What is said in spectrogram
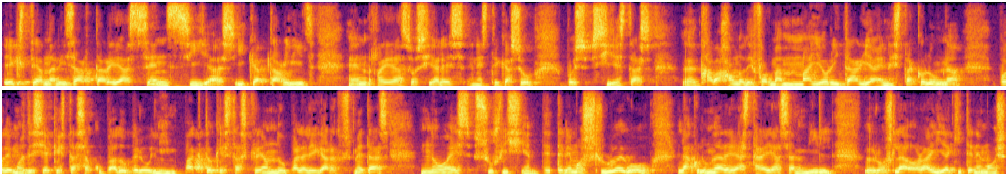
externalizar tareas sencillas y captar leads en redes sociales. En este caso, pues si estás eh, trabajando de forma mayoritaria en esta columna, podemos decir que estás ocupado, pero el impacto que estás creando para llegar a tus metas no es suficiente. Tenemos luego la columna de las tareas a 1000 euros la hora y aquí tenemos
